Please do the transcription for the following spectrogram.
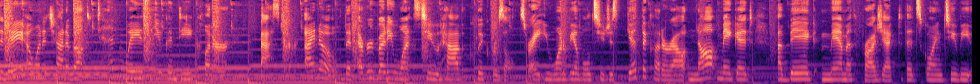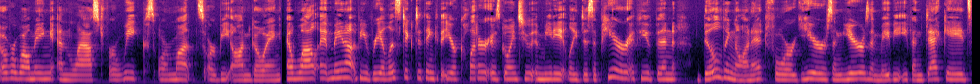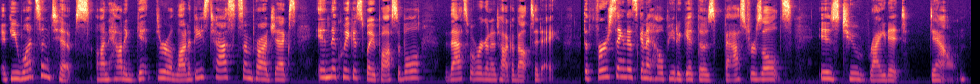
Today, I want to chat about 10 ways that you can declutter faster. I know that everybody wants to have quick results, right? You want to be able to just get the clutter out, not make it a big mammoth project that's going to be overwhelming and last for weeks or months or be ongoing. And while it may not be realistic to think that your clutter is going to immediately disappear if you've been building on it for years and years and maybe even decades, if you want some tips on how to get through a lot of these tasks and projects in the quickest way possible, that's what we're going to talk about today the first thing that's going to help you to get those fast results is to write it down.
